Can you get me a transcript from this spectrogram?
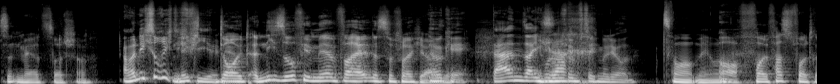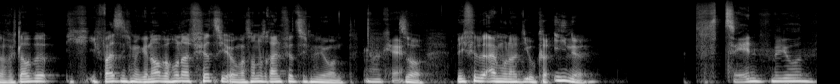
Es sind mehr als Deutschland. Aber nicht so richtig nicht, viel. Deut äh, nicht so viel mehr im Verhältnis zur Fläche. Also. Okay, dann sage ich Ich sag- 150 Millionen. 200 Millionen. Oh, voll, fast Volltreffer. Ich glaube, ich, ich weiß nicht mehr genau, aber 140 irgendwas, 143 Millionen. Okay. So, wie viele Einwohner hat die Ukraine? 10 Millionen.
